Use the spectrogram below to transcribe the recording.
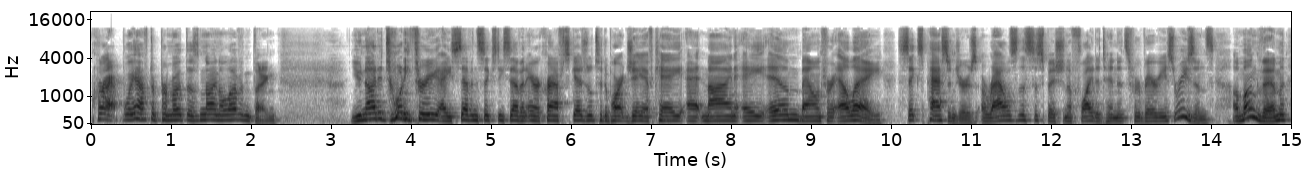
crap, we have to promote this 9/11 thing. United 23, a 767 aircraft scheduled to depart JFK at 9 a.m., bound for LA. Six passengers aroused the suspicion of flight attendants for various reasons. Among them,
